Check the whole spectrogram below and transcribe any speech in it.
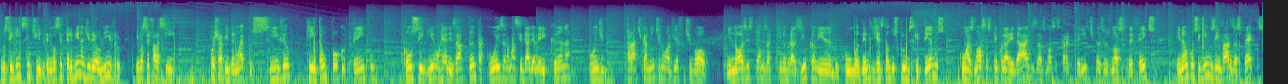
no seguinte sentido, quer dizer, você termina de ler o livro e você fala assim: poxa vida, não é possível que em tão pouco tempo conseguiram realizar tanta coisa numa cidade americana onde praticamente não havia futebol. E nós estamos aqui no Brasil caminhando com o modelo de gestão dos clubes que temos, com as nossas peculiaridades, as nossas características e os nossos defeitos, e não conseguimos, em vários aspectos,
